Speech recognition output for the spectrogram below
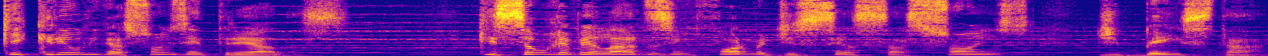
que criam ligações entre elas, que são reveladas em forma de sensações de bem-estar.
